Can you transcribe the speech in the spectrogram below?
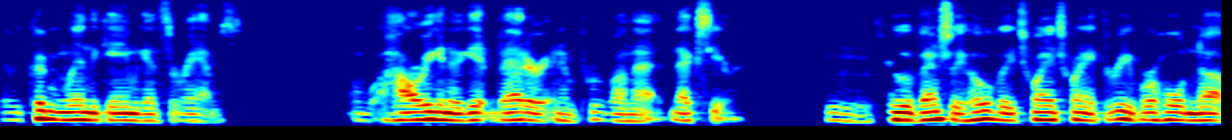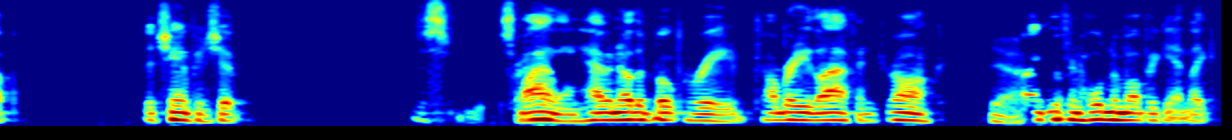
that we couldn't win the game against the Rams? And how are we going to get better and improve on that next year? Hmm. To eventually, hopefully, 2023, we're holding up the championship, just smiling, have another boat parade, Tom Brady laughing, drunk, Yeah. Griffin holding him up again. Like,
